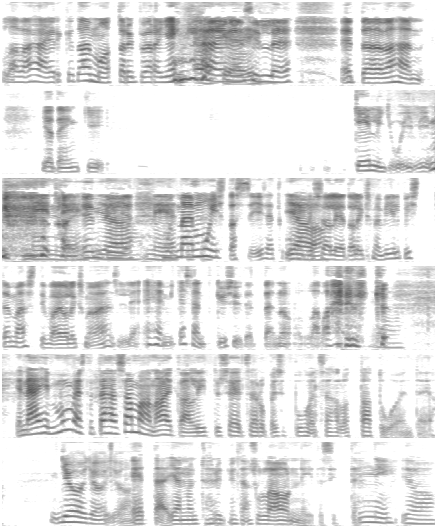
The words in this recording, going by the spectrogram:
lavahäirikkö tai moottoripyöräjengiläinen okay. silleen, että mä vähän jotenkin keljuilin. Niin, tai niin, en tiedä. Niin, Mutta mä en se... muista siis, että kumpi joo. se oli, että oliko mä vilpisttömästi vai oliko mä vähän silleen, ehe, mitä sä nyt kysyt, että no lavahäirikkö. Ja näihin, mun mielestä tähän samaan aikaan liittyy se, että sä rupesit puhua, että sä haluat tatuointeja. Joo, joo, joo. Että, ja nyt, nyt, nythän sulla on niitä sitten. Niin. Joo.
